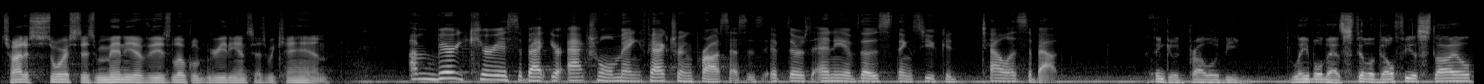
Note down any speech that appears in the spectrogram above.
try to source as many of these local ingredients as we can. I'm very curious about your actual manufacturing processes, if there's any of those things you could tell us about. I think it would probably be labeled as Philadelphia style,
